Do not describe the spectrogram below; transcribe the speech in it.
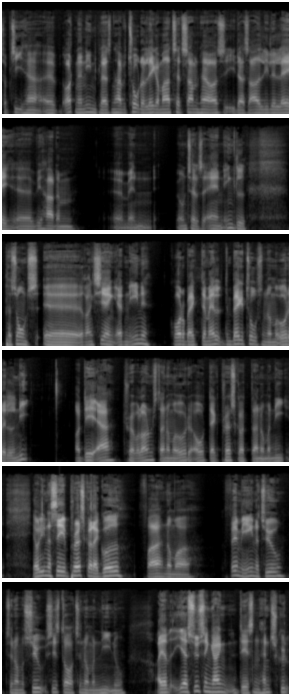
top 10 her. Øh, 8. og 9. pladsen har vi to, der ligger meget tæt sammen her også i deres eget lille lag. Øh, vi har dem øh, med en med undtagelse af en enkelt persons øh, rangering af den ene quarterback. Dem, alle, dem begge to som nummer 8 eller 9. Og det er Trevor Lawrence, der er nummer 8, og Dak Prescott, der er nummer 9. Jeg vil lige at se, at Prescott er gået fra nummer 5 i 21 til nummer 7 sidste år til nummer 9 nu. Og jeg, jeg synes ikke engang, det er sådan hans skyld.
